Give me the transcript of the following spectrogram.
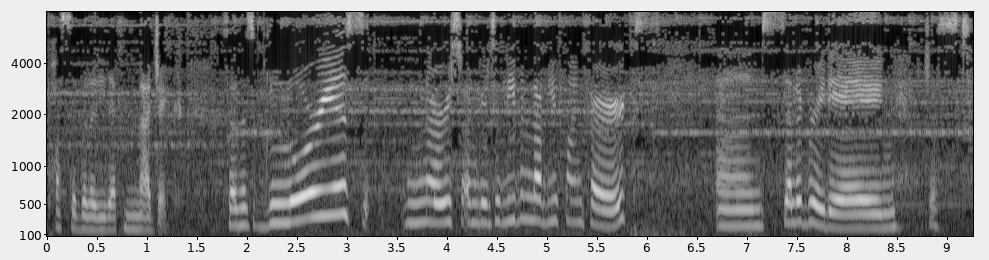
possibility, that magic. So on this glorious note, I'm going to leave and love you fine folks and celebrating just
